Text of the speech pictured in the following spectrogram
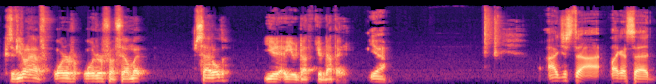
Because if you don't have order order fulfillment settled, you you you're nothing. Yeah. I just, uh, like I said,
